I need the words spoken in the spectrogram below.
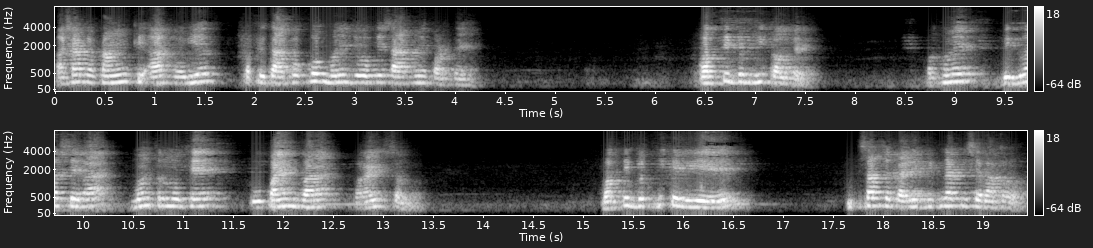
आशा करता हूँ कि आप गौड़ीय पत्रिकाओं को मनोयोग के साथ में पढ़ते हैं। भक्ति वृद्धि कल है प्रथम विग्रह सेवा मंत्र मुखे उपाय द्वारा पढ़ाई संभव। भक्ति वृद्धि के लिए सबसे पहले विग्रह की सेवा करो।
